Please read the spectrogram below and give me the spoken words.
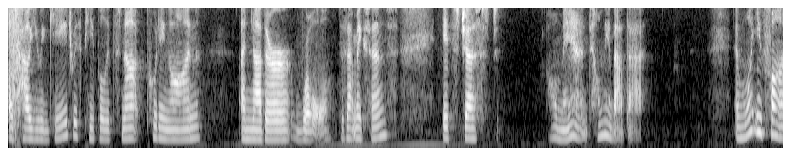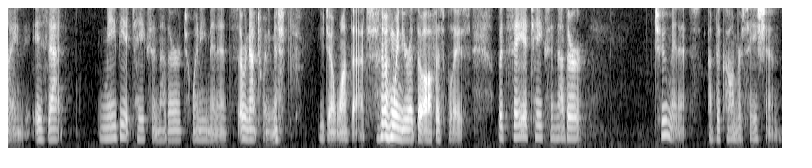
of how you engage with people. It's not putting on another role. Does that make sense? It's just, oh man, tell me about that. And what you find is that maybe it takes another 20 minutes, or not 20 minutes, you don't want that when you're at the office place, but say it takes another two minutes of the conversation.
